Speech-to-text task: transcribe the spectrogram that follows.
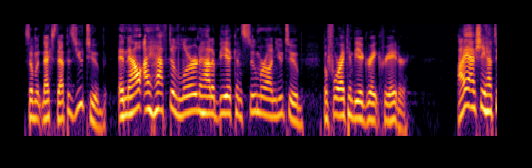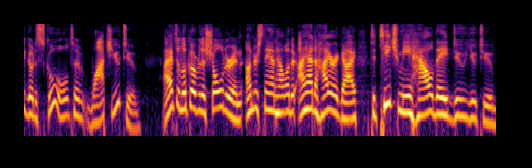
So next step is YouTube. And now I have to learn how to be a consumer on YouTube before I can be a great creator. I actually have to go to school to watch YouTube. I have to look over the shoulder and understand how other I had to hire a guy to teach me how they do YouTube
